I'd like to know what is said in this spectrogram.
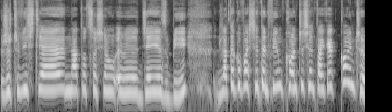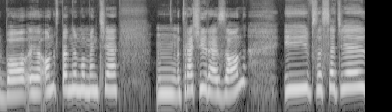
rzeczywiście na to, co się y, dzieje z Bi. Dlatego właśnie ten film kończy się tak, jak kończy, bo y, on w pewnym momencie mm, traci rezon i w zasadzie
